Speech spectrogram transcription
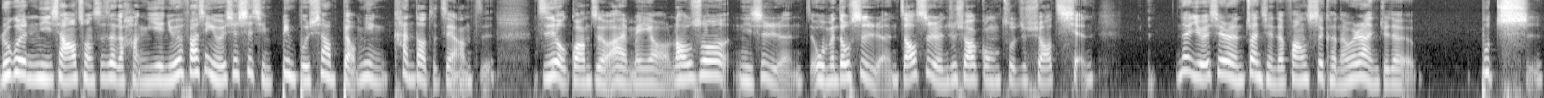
如果你想要从事这个行业，你会发现有一些事情并不像表面看到的这样子，只有光，只有爱，没有。老实说，你是人，我们都是人，只要是人就需要工作，就需要钱。那有一些人赚钱的方式可能会让你觉得不耻，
